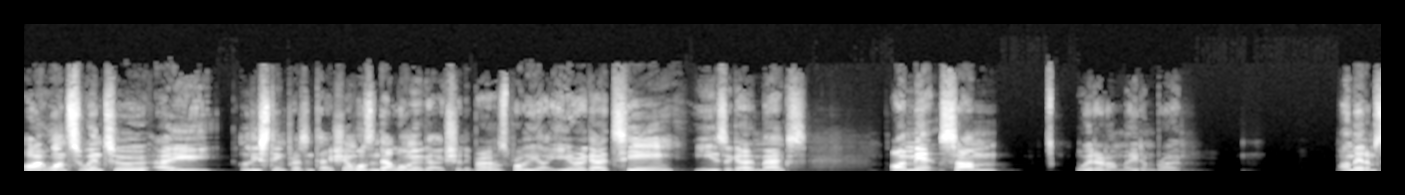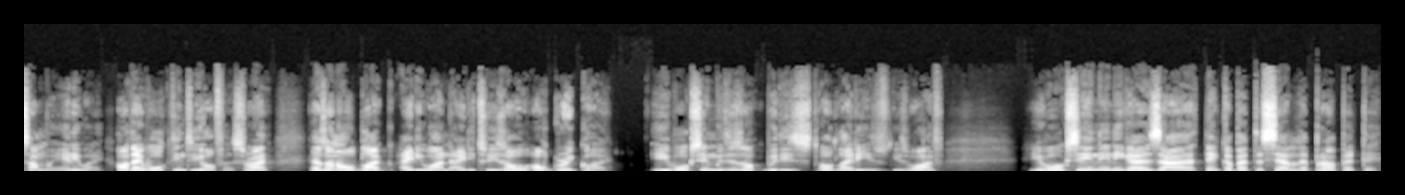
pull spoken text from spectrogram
I once went to a listing presentation. It wasn't that long ago, actually, bro. It was probably a year ago, T years ago, max. I met some. Where did I meet him, bro? I met him somewhere anyway. Oh, they walked into the office, right? It was an old bloke, 81, 82 years old, old Greek guy. He walks in with his with his old lady, his, his wife. He walks in and he goes, uh, think about to sell the property.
